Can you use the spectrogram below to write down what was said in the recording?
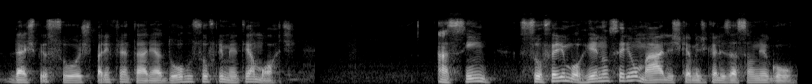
das pessoas para enfrentarem a dor, o sofrimento e a morte. Assim, sofrer e morrer não seriam males que a medicalização negou.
